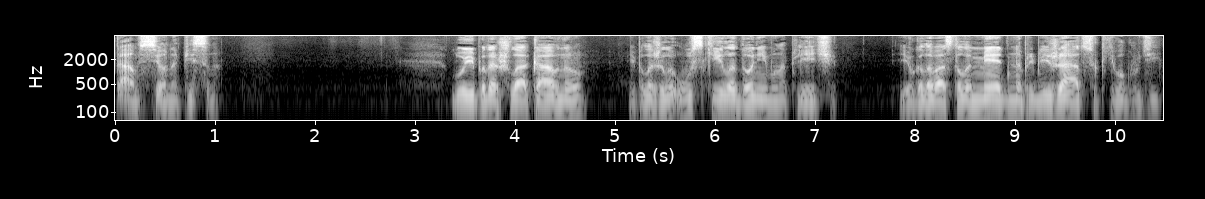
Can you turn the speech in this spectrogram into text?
Там все написано. Луи подошла к Авнеру и положила узкие ладони ему на плечи. Ее голова стала медленно приближаться к его груди.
